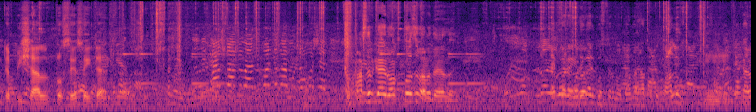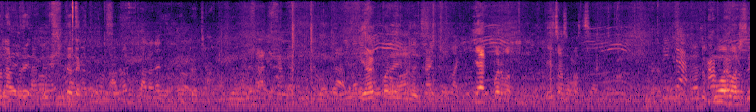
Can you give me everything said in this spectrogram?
এটা বিশাল প্রসেস এইটা। মাছের গায়ে রক্ত আছে ভালো দেখা যায়। একবারে হরিকার গোস্তের মতো আমার হাতে তো পালু। এ কারণে আপনার ওই চিন্তা দেখতে। একবারে এইগুলো একবার মাত্র। এই চাষা মাছ কুয়া মারছে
